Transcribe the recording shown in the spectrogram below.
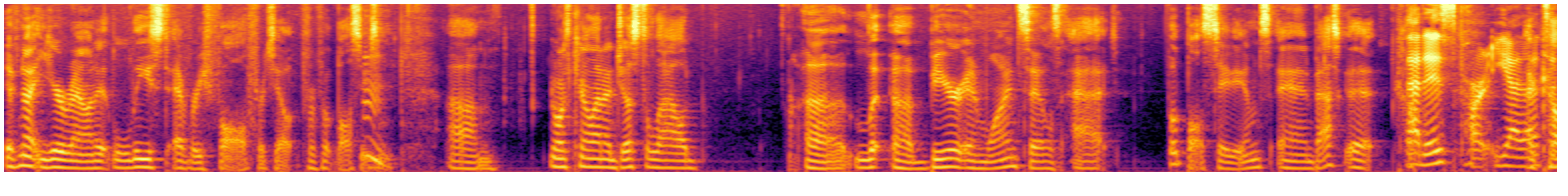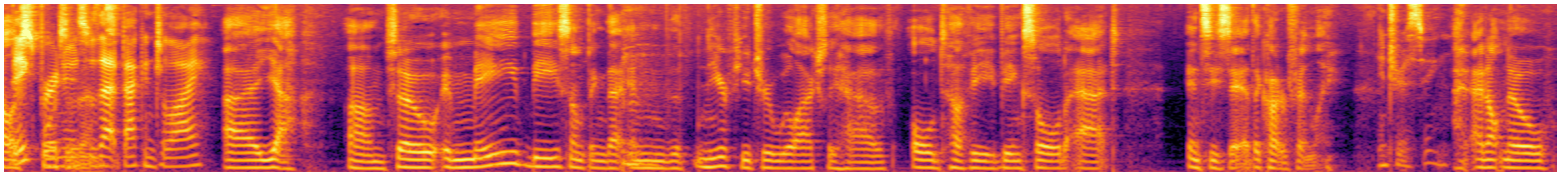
if not year round, at least every fall for tail, for football season. Um, North Carolina just allowed uh, li- uh, beer and wine sales at football stadiums and basket. that is part. Yeah, that's a big news. Was that back in July? Uh, yeah. Um, so it may be something that in the near future we'll actually have Old Tuffy being sold at NC State at the Carter Finley. Interesting. I, I don't know.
